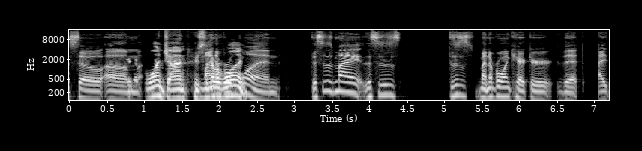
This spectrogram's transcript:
So um, number one, John. Who's my number, one? This is my this is this is my number one character that I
